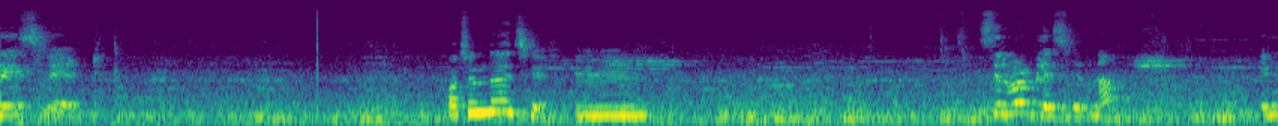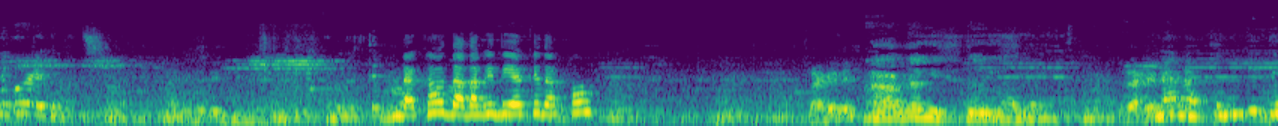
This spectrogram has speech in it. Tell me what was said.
ব্রেসলেট। পছন্দ হয়েছে? সিলভার ব্রেসলেট না? এমনি করে রেখে দিচ্ছি। দেখাও দাদাকে দিয়াকে দেখাও। হ্যাঁ দেখিস দেখিস না না তুমি কি দেখে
